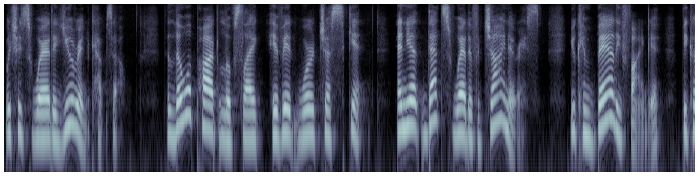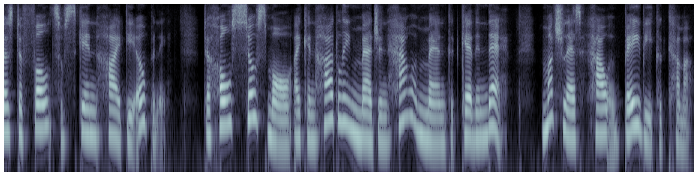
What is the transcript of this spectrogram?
which is where the urine comes out. The lower part looks like if it were just skin, and yet that's where the vagina is. You can barely find it, because the folds of skin hide the opening. The hole's so small I can hardly imagine how a man could get in there, much less how a baby could come out.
